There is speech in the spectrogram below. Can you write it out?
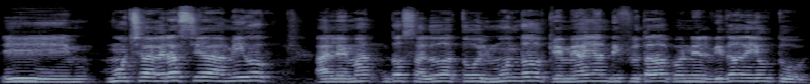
Y muchas gracias amigos, ah, le mando saludos a todo el mundo que me hayan disfrutado con el video de YouTube.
